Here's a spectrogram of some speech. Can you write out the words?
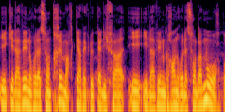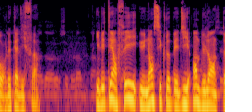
et qu'il avait une relation très marquée avec le califat et il avait une grande relation d'amour pour le califat. Il était en fait une encyclopédie ambulante.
